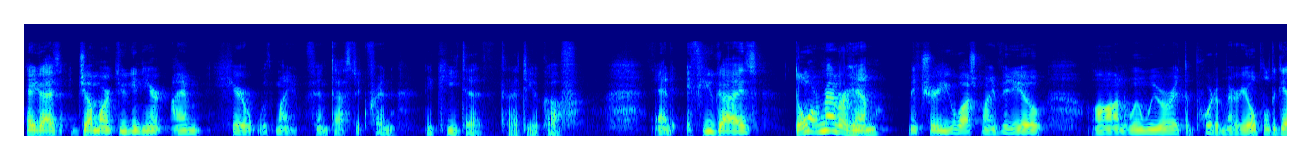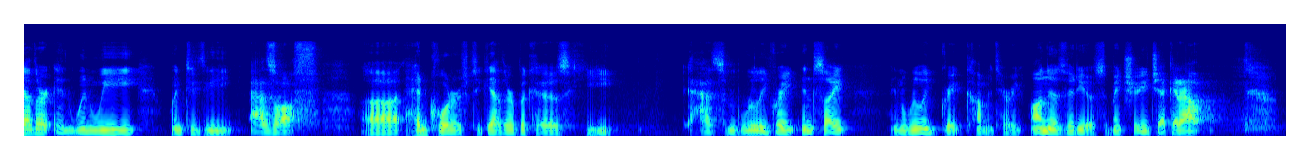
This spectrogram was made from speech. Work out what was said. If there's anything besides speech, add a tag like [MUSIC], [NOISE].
Hey guys, John Mark Dougan here. I'm here with my fantastic friend Nikita Tretyakov. And if you guys don't remember him, make sure you watch my video on when we were at the port of Mariupol together and when we went to the Azov uh, headquarters together because he has some really great insight and really great commentary on those videos. So make sure you check it out.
